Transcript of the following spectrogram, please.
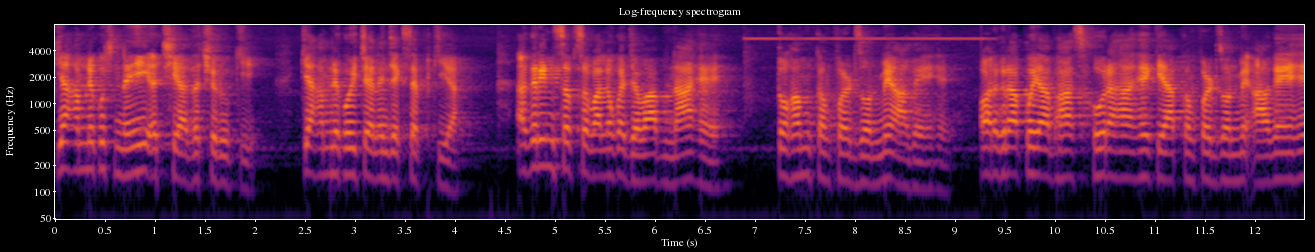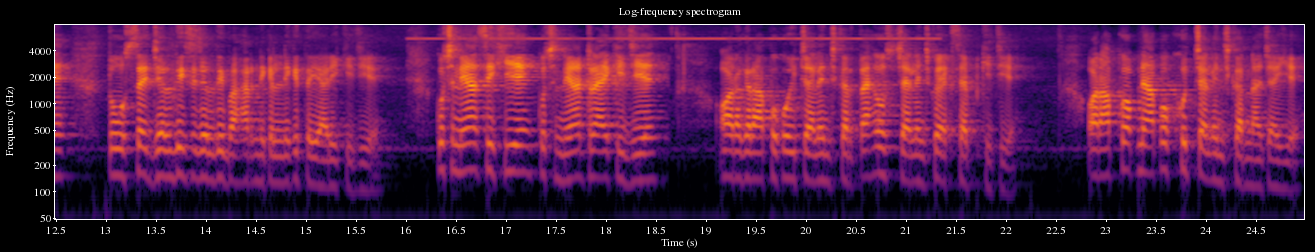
क्या हमने कुछ नई अच्छी आदत शुरू की? क्या हमने कोई चैलेंज एक्सेप्ट किया? अगर इन सब सवालों का जवाब ना है तो हम कंफर्ट जोन में आ गए हैं। और अगर आपको यह आभास हो रहा है कि आप कंफर्ट जोन में आ गए हैं तो उससे जल्दी से जल्दी बाहर निकलने की तैयारी कीजिए। कुछ नया सीखिए, कुछ नया ट्राई कीजिए और अगर आपको कोई चैलेंज करता है, उस चैलेंज को एक्सेप्ट कीजिए और आपको अपने आप को खुद चैलेंज करना चाहिए।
